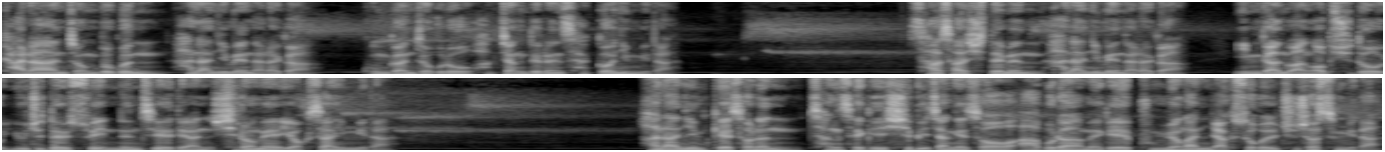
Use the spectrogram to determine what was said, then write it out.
가나안 정복은 하나님의 나라가 공간적으로 확장되는 사건입니다. 사사시대는 하나님의 나라가 인간 왕 없이도 유지될 수 있는지에 대한 실험의 역사입니다. 하나님께서는 창세기 12장에서 아브라함에게 분명한 약속을 주셨습니다.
